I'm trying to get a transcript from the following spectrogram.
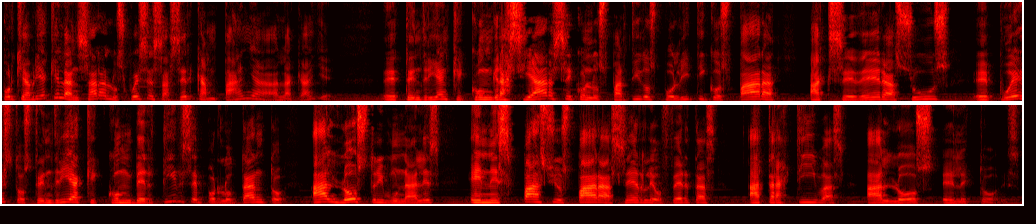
porque habría que lanzar a los jueces a hacer campaña a la calle. Eh, tendrían que congraciarse con los partidos políticos para acceder a sus eh, puestos, tendría que convertirse, por lo tanto, a los tribunales en espacios para hacerle ofertas atractivas a los electores.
